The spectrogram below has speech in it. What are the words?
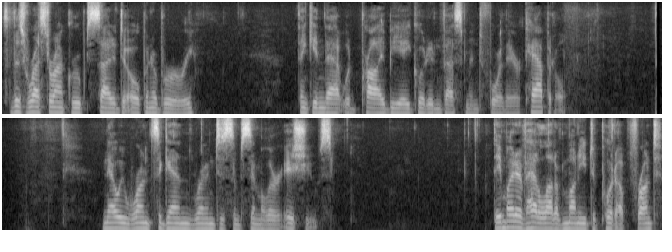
So this restaurant group decided to open a brewery, thinking that would probably be a good investment for their capital. Now we once again run into some similar issues. They might have had a lot of money to put up front,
